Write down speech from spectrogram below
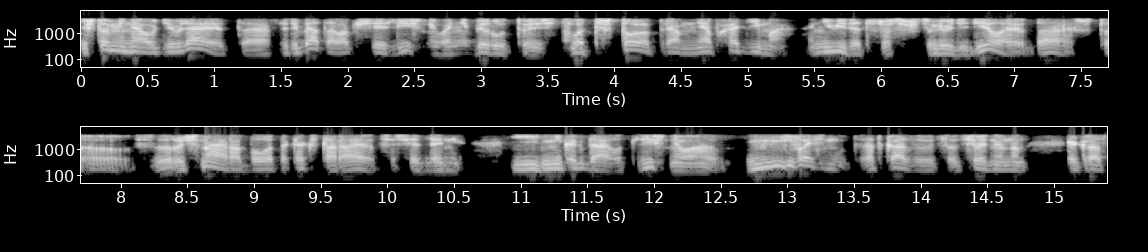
И что меня удивляет, э, ребята вообще лишнего не берут. То есть вот что прям необходимо. Они видят, что, что люди делают, да, что ручная работа, как стараются все для них. И никогда вот лишнего не возьмут, отказываются. Вот сегодня нам как раз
